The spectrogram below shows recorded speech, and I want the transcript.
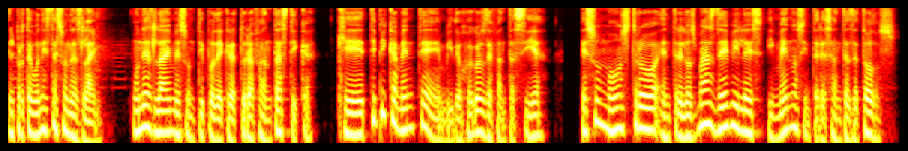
el protagonista es un slime. Un slime es un tipo de criatura fantástica que típicamente en videojuegos de fantasía es un monstruo entre los más débiles y menos interesantes de todos.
